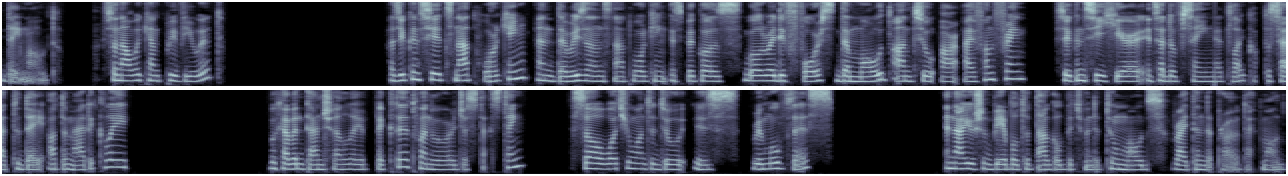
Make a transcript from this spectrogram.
day mode. So now we can preview it. As you can see, it's not working. And the reason it's not working is because we already forced the mode onto our iPhone frame. So you can see here, instead of saying it like to set today automatically, we have intentionally picked it when we were just testing. So what you want to do is remove this and now you should be able to toggle between the two modes right in the prototype mode.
